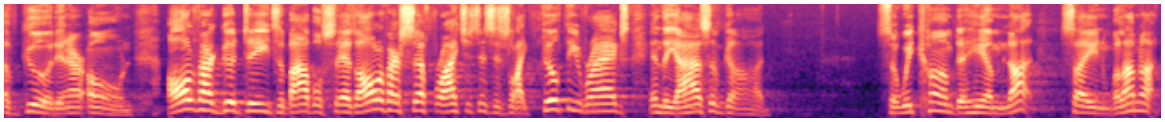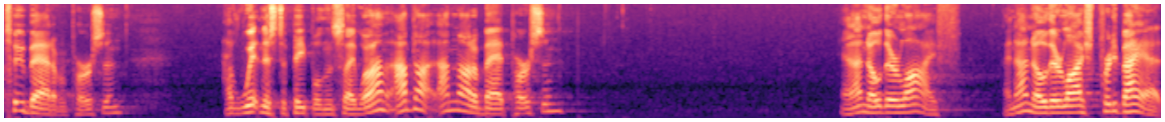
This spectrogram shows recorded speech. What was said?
of good in our own. All of our good deeds, the Bible says, all of our self righteousness is like filthy rags in the eyes of God. So we come to Him not saying, Well, I'm not too bad of a person. I've witnessed to people and say, Well, I'm, I'm, not, I'm not a bad person. And I know their life. And I know their life's pretty bad.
